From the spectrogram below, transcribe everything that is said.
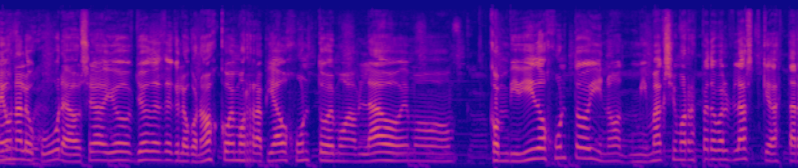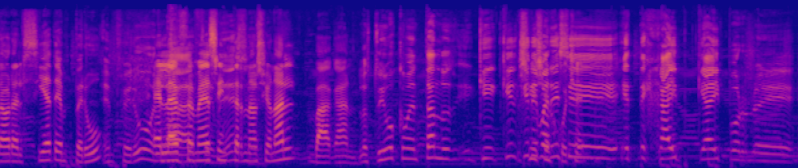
es una locura. O sea, yo, yo desde que lo conozco hemos rapeado juntos, hemos hablado, hemos convivido juntos y no, mi máximo respeto para el Blast que va a estar ahora el 7 en Perú. En Perú, en la, FMS, Internacional, bacán. Lo estuvimos comentando. ¿Qué, qué- qué Sí, te sí, parece este hype que hay por, eh,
